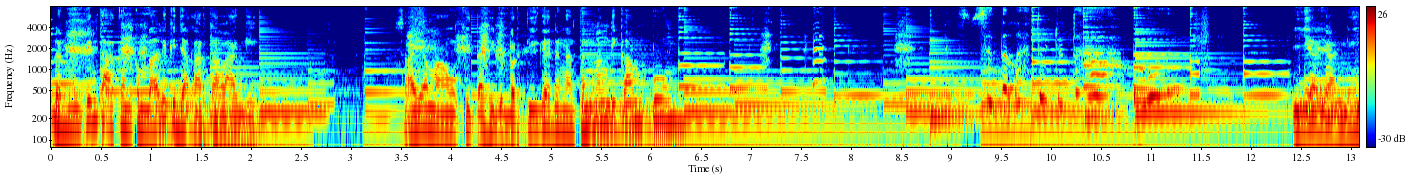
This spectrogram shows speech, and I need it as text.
dan mungkin tak akan kembali ke Jakarta lagi. Saya mau kita hidup bertiga dengan tenang di kampung. Setelah tujuh tahun. Iya Yani,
